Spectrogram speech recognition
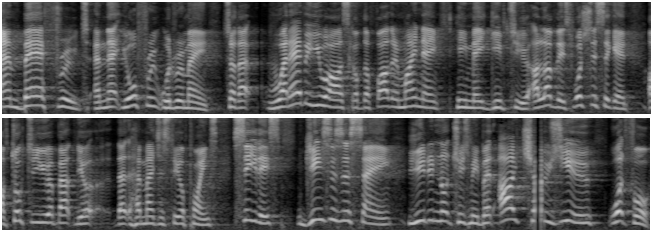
and bear fruit, and that your fruit would remain, so that whatever you ask of the Father in my name, he may give to you. I love this. Watch this again. I've talked to you about that Her Majesty appoints. See this. Jesus is saying, You did not choose me, but I chose you. What for?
